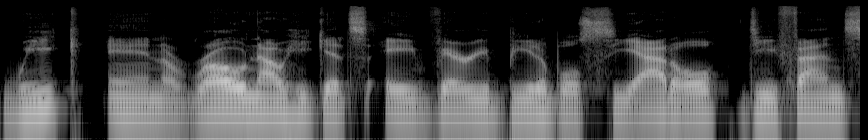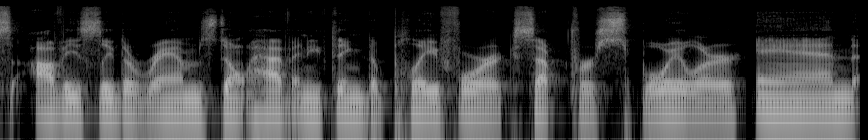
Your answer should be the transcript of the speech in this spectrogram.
week in a row. Now he gets a very beatable Seattle defense. Obviously, the Rams don't have anything to play for except for spoiler. And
